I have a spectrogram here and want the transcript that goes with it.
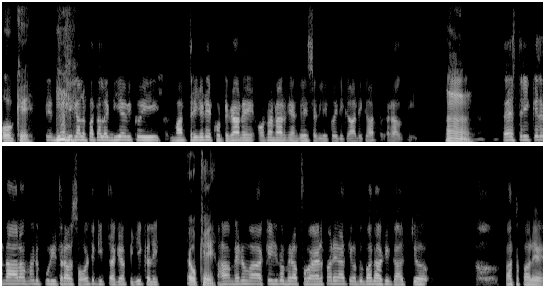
ਓਕੇ। ਤੇ ਦੂਜੀ ਗੱਲ ਪਤਾ ਲੱਗੀ ਹੈ ਵੀ ਕੋਈ ਮੰਤਰੀ ਜਿਹੜੇ ਖੁੱਟਗਾ ਨੇ ਉਹਨਾਂ ਨਾਲ ਵੀ ਅੰਗਲੀ ਸਗਲੀ ਕੋਈ ਨਿਗਾਹ ਨਿਗਾਹ ਰਲਦੀ। ਹੈ। ਹਾਂ ਤੇ ਇਸ ਤਰੀਕੇ ਦੇ ਨਾਲ ਮੈਨੂੰ ਪੂਰੀ ਤਰ੍ਹਾਂ ਅਸੌਲਟ ਕੀਤਾ ਗਿਆ ਫਿਜ਼ੀਕਲੀ ਓਕੇ। ਹਾਂ ਮੈਨੂੰ ਆ ਕੇ ਜਦੋਂ ਮੇਰਾ ਫੋਨ ਪੜਿਆ ਤੇ ਉਦੋਂ ਬਾਅਦ ਆ ਕੇ ਗਲ 'ਚ ਹੱਥ ਪਾ ਲਿਆ।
